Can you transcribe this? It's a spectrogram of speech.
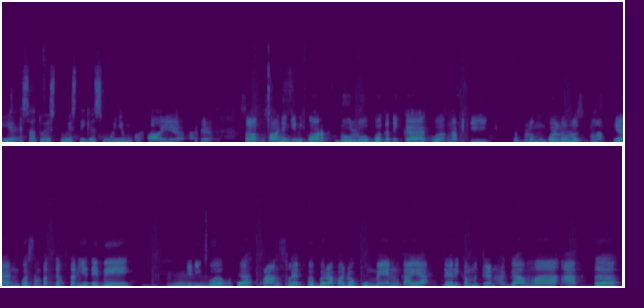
Iya, S1, S2, S3 semuanya buka. Oh iya, ada. So, soalnya gini, Kor. Dulu gue ketika gue ngabdi, sebelum gue hmm. lulus pengabdian, gue sempat daftar YTB. Hmm. Jadi gue udah translate beberapa dokumen kayak dari Kementerian Agama, akte,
